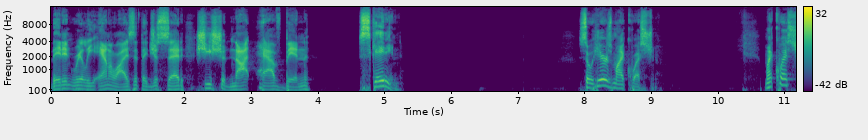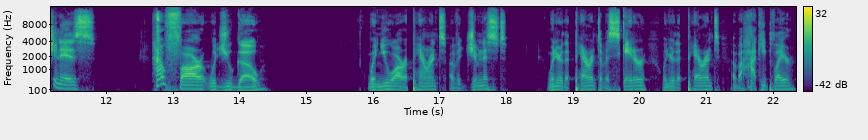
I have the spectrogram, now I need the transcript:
They didn't really analyze it. They just said she should not have been skating. So here's my question. My question is how far would you go when you are a parent of a gymnast, when you're the parent of a skater, when you're the parent of a hockey player?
